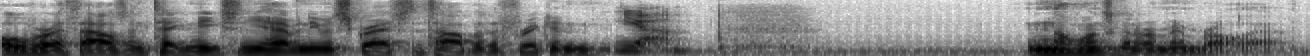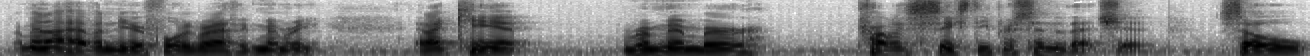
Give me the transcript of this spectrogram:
over a thousand techniques, and you haven't even scratched the top of the freaking Yeah. No one's going to remember all that. I mean, I have a near photographic memory, and I can't remember probably 60% of that shit. So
